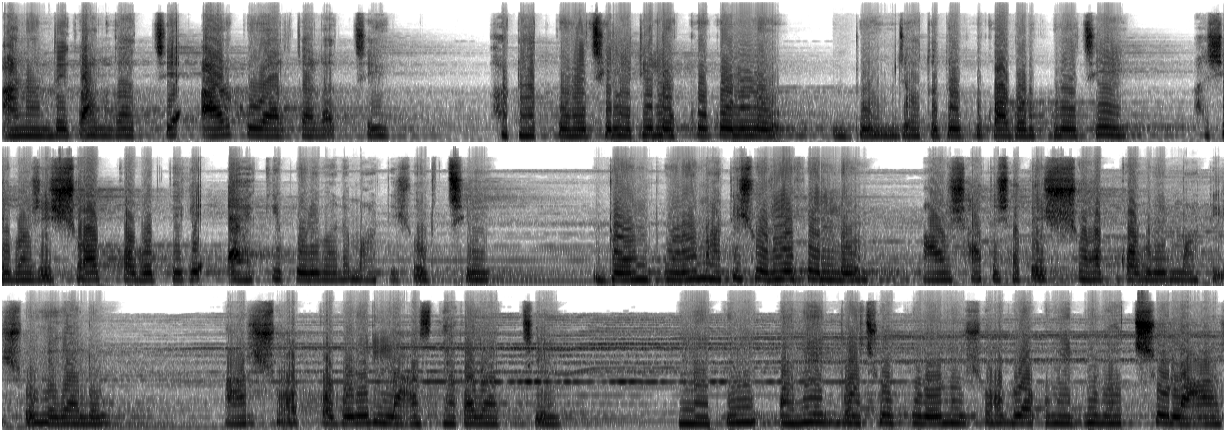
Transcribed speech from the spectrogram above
আনন্দে গান গাচ্ছে আর কুড়াল চালাচ্ছে। হঠাৎ করে ছেলেটি লক্ষ্য করল, ডোম যতটুকু কবর করেছে আশেপাশে সব কবর থেকে একই পরিমাণে মাটি সরছে। ডোম পুরো মাটি সরিয়ে ফেলল আর সাথে সাথে সব কবরের মাটি সরে গেল। আর সব কবরের লাশ দেখা যাচ্ছে। নতুন অনেক বছর পুরনো সব রকমের বিভৎস লাশ,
